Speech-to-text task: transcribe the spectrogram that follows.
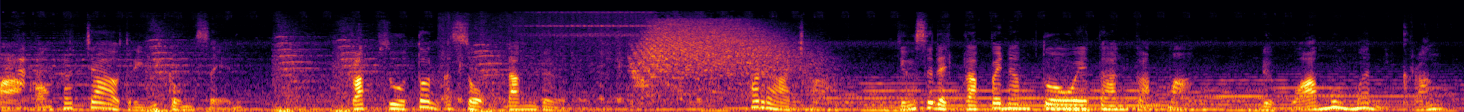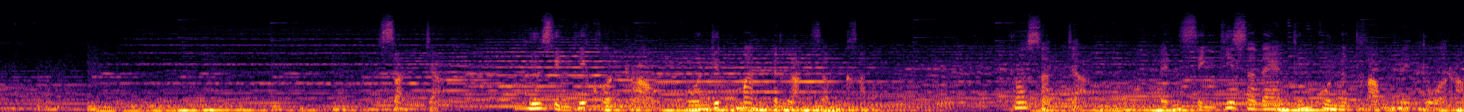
บ่าของพระเจ้าตรีวิกรมเสนกลับสู่ต้นอโศกดังเดิม พระราชาจึงเสด็จกลับไปนำตัวเวตาลกลับมาด้วยความมุ่งมั่นอีกครั้ง สัจจะคือสิ่งที่คนเราควรยึดมั่นเป็นหลักสำคัญ เพราะสัจจะเป็นสิ่งที่แสดงถึงคุณธรรมในตัวเรา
